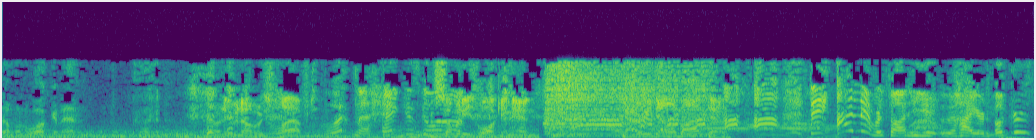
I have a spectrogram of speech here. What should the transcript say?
Someone walking in. I don't even know who's left. What in the heck is going Somebody's on? Somebody's walking in. Gary Dell'Abate. they, I never thought he hired hookers.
